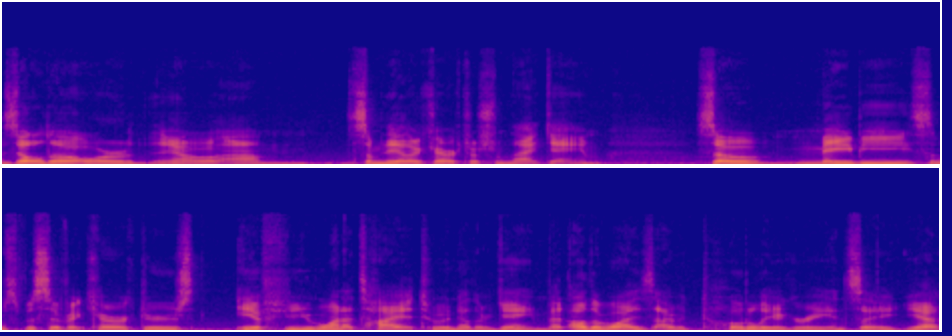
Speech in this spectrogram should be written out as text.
Zelda or you know um, some of the other characters from that game. So maybe some specific characters if you want to tie it to another game. But otherwise, I would totally agree and say, yeah,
